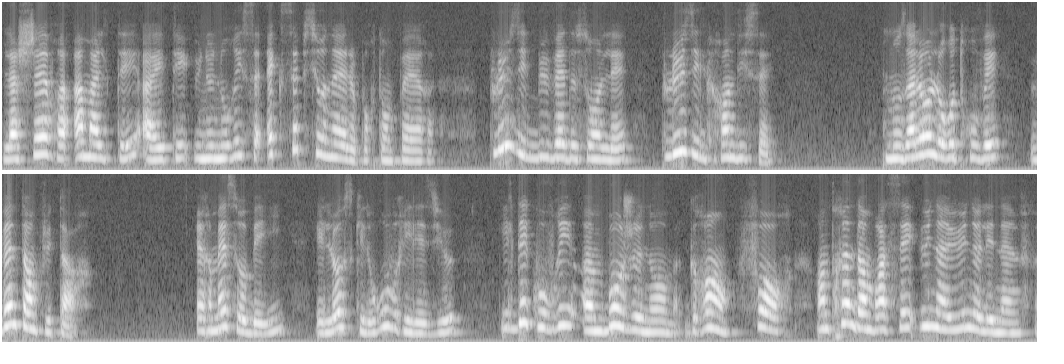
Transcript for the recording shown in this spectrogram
La chèvre Amalthée a été une nourrice exceptionnelle pour ton père. Plus il buvait de son lait, plus il grandissait. Nous allons le retrouver vingt ans plus tard. Hermès obéit, et lorsqu'il rouvrit les yeux, il découvrit un beau jeune homme, grand, fort, en train d'embrasser une à une les nymphes.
